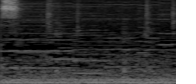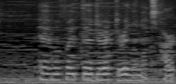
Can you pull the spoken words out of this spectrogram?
Yes. And we'll fight the director in the next part.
